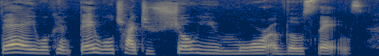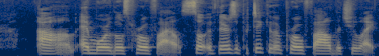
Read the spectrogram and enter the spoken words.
they will con- they will try to show you more of those things um, and more of those profiles. So if there's a particular profile that you like,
